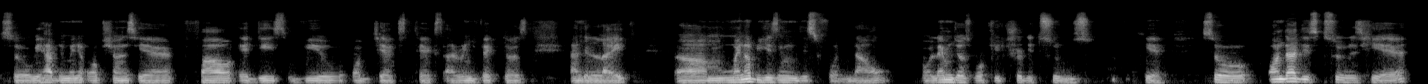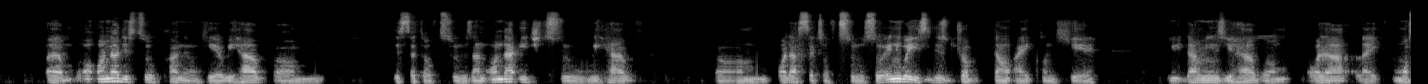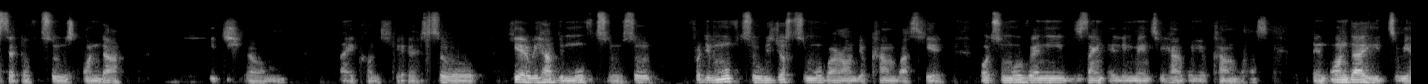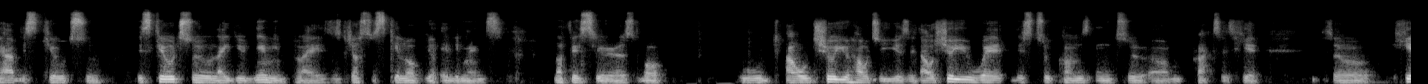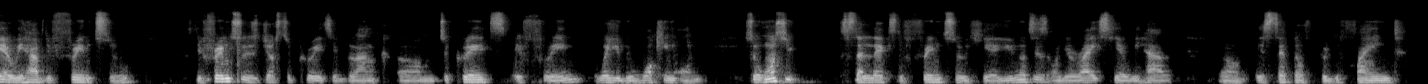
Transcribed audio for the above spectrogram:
So we have the menu options here, file, edit, view, objects, text, arrange vectors, and the like. Um, might not be using this for now, but let me just walk you through the tools here. So under these tools here, um, under this tool panel here, we have um, this set of tools, and under each tool, we have um, other sets of tools. So anyway, you see this drop down icon here, you, that means you have um, other like more set of tools under each um, icon here. So here we have the move tool. So for the move tool is just to move around your canvas here or to move any design elements you have on your canvas. Then under it, we have the scale tool. The scale tool, like the name implies, is just to scale up your elements. Nothing serious, but would I will show you how to use it. I'll show you where this tool comes into um, practice here. So here we have the frame tool. The frame tool is just to create a blank, um, to create a frame where you'll be working on. So once you select the frame tool here, you notice on the right here, we have uh, a set of predefined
